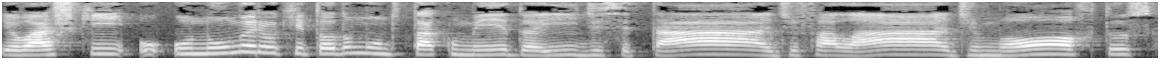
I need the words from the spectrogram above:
Eu acho que o, o número que todo mundo está com medo aí de citar, de falar, de mortos,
